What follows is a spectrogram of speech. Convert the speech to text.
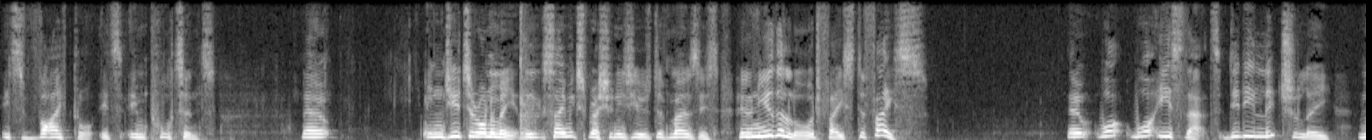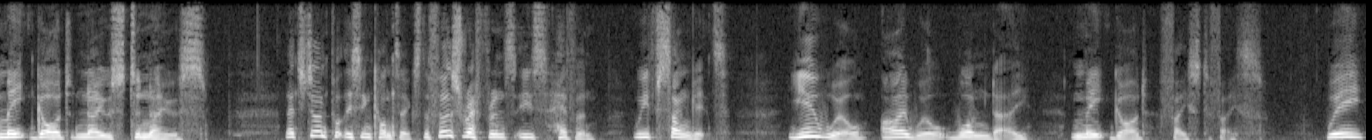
it's vital, it's important. Now, in Deuteronomy, the same expression is used of Moses, who knew the Lord face to face. Now, what, what is that? Did he literally meet God nose to nose? Let's try and put this in context. The first reference is heaven. We've sung it. You will, I will, one day meet God face to face. We,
